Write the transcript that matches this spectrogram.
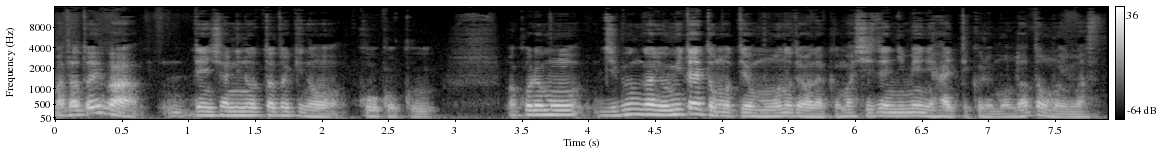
まあ、例えば、電車に乗った時の広告。まあ、これも自分が読みたいと思って読むものではなく、まあ、自然に目に入ってくるものだと思います。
